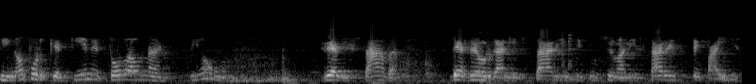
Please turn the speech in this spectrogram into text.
sino porque tiene toda una acción realizada de reorganizar, institucionalizar este país.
